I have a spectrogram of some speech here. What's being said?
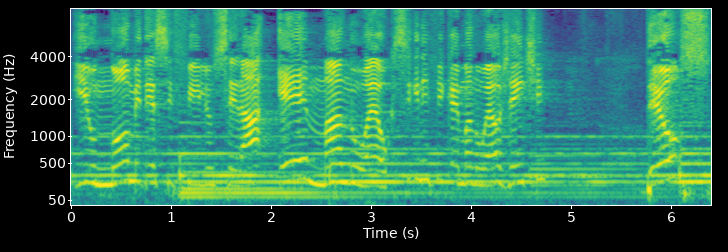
E o nome desse filho será Emanuel. O que significa Emanuel, gente? Deus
